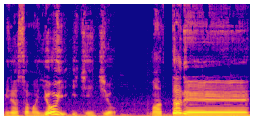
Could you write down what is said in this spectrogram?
皆様良い一日を。またねー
